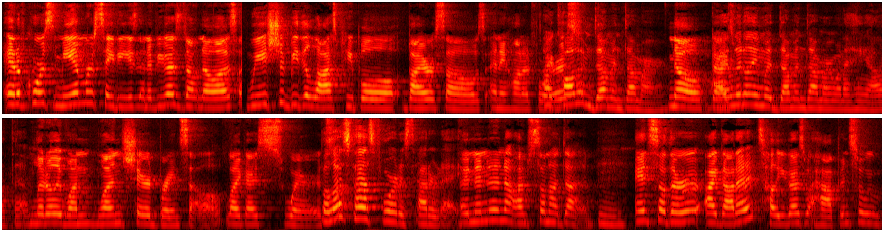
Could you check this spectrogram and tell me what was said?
And of course, me and Mercedes, and if you guys don't know us, we should be the last people by ourselves in a haunted forest. I call them Dumb and Dumber. No, guys, I literally am with Dumb and Dumber when I hang out with them. literally one one shared brain cell. Like I swear. But let's fast forward to Saturday. Uh, No, no, no, I'm still not done. And so there, I gotta tell you guys what happened. So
